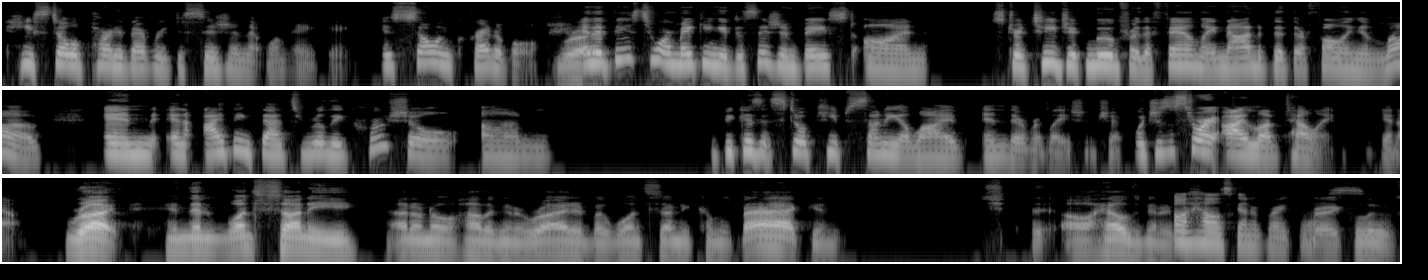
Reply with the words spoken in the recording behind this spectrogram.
he's still a part of every decision that we're making is so incredible. Right. And that these two are making a decision based on strategic move for the family, not that they're falling in love. And and I think that's really crucial um, because it still keeps Sonny alive in their relationship, which is a story I love telling. You know, Right. And then once Sonny, I don't know how they're going to write it, but once Sonny comes back and Eh, all hell's to all hell's gonna break loose. break loose.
